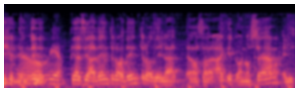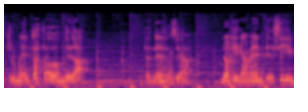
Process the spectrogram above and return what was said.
o sea, dentro, dentro de la. O sea, hay que conocer el instrumento hasta dónde da. ¿Entendés? O sea, lógicamente, sí,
